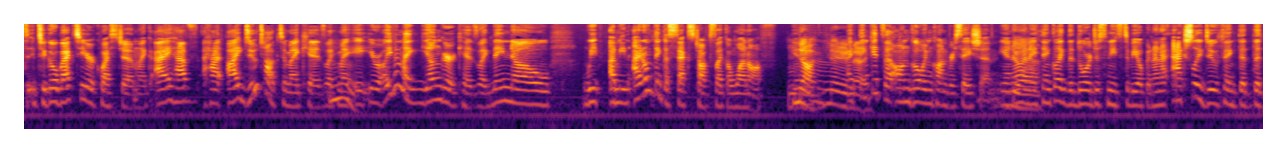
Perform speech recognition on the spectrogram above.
t- to go back to your question, like I have had, I do talk to my kids, like my mm. eight year old, even my younger kids, like they know. We, I mean, I don't think a sex talk's like a one off. No, no, no, no. I think it's an ongoing conversation, you know, and I think like the door just needs to be open. And I actually do think that the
